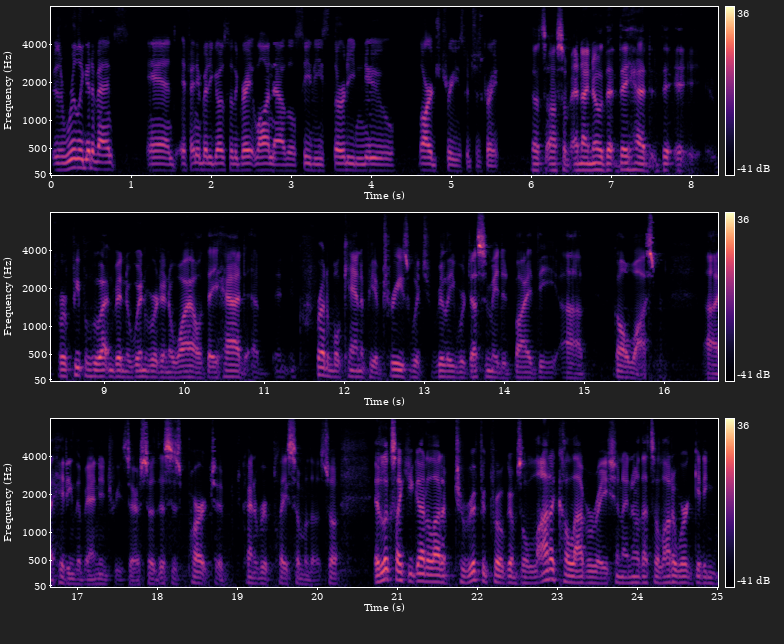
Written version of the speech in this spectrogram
it was a really good event. And if anybody goes to the Great Lawn now, they'll see these 30 new large trees, which is great. That's awesome. And I know that they had, for people who hadn't been to Windward in a while, they had a, an incredible canopy of trees, which really were decimated by the uh, gall wasp uh, hitting the banyan trees there. So this is part to kind of replace some of those. So it looks like you got a lot of terrific programs, a lot of collaboration. I know that's a lot of work getting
